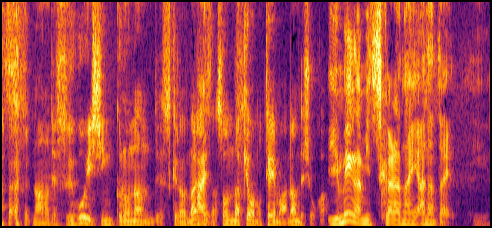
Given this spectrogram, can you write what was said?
なのですごいシンクロなんですけど、成田さん、はい。そんな今日のテーマは何でしょうか？夢が見つからないあなたへっていう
